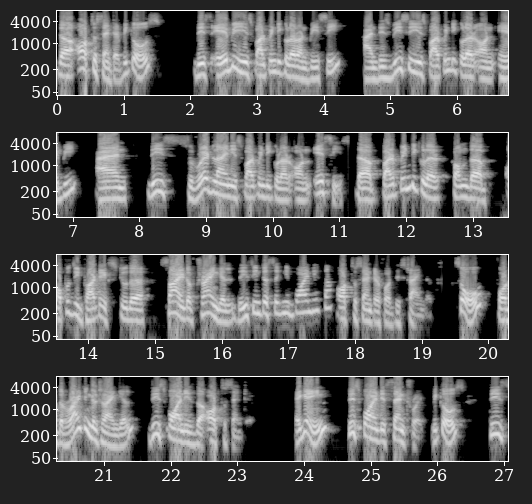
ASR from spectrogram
the orthocenter because this AB is perpendicular on BC and this BC is perpendicular on AB and this red line is perpendicular on AC. The perpendicular from the opposite vertex to the side of triangle, this intersecting point is the orthocenter for this triangle. So, for the right angle triangle, this point is the orthocenter. Again, this point is centroid because this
